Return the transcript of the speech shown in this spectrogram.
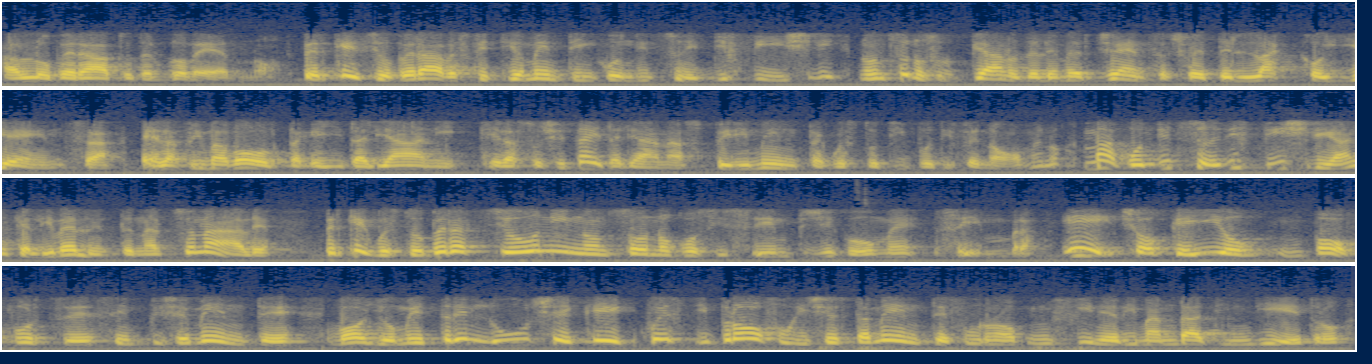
all'operato del governo, perché si operava effettivamente in condizioni difficili, non solo sul piano dell'emergenza, cioè dell'accoglienza. È la prima volta che gli italiani, che la società italiana sperimenta questo tipo di fenomeno, ma condizioni difficili anche a livello internazionale, perché queste operazioni non sono così semplici come sembra. E ciò che io un po' forse semplicemente voglio mettere in luce è che questi profughi certamente furono infine rimandati indietro,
